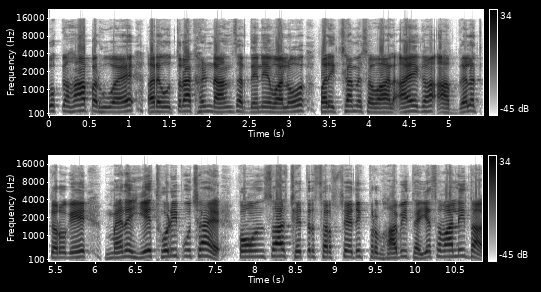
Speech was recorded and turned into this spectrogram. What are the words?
वो कहाँ पर हुआ है? अरे उत्तराखंड आंसर देने वालों, परीक्षा में सवाल आएगा, आप गलत करोगे। मैंने ये थोड़ी पूछा है, कौन सा क्षेत्र सबसे अधिक प्रभावित है? यह सवाल नहीं था,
